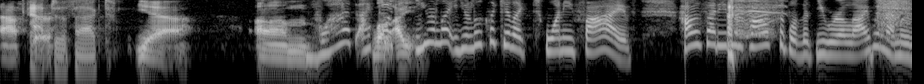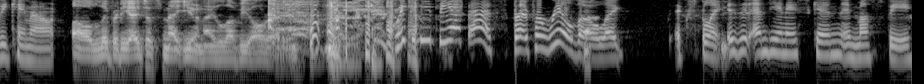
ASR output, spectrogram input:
after. After the fact. Yeah. Um, What? I Well, thought I- you're like you look like you're like 25. How is that even possible that you were alive when that movie came out? oh, Liberty, I just met you and I love you already. We could be BFFs, but for real though, like explain. Is it MDNA skin? It must be.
